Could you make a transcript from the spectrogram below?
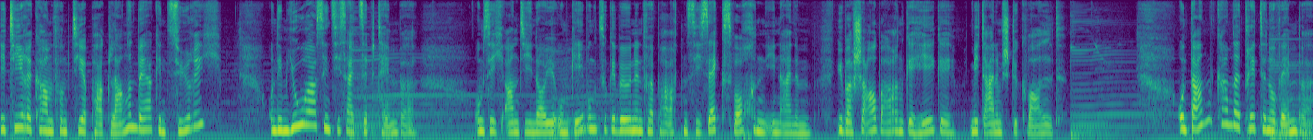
Die Tiere kamen vom Tierpark Langenberg in Zürich und im Jura sind sie seit September. Um sich an die neue Umgebung zu gewöhnen, verbrachten sie sechs Wochen in einem überschaubaren Gehege mit einem Stück Wald. Und dann kam der 3. November,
